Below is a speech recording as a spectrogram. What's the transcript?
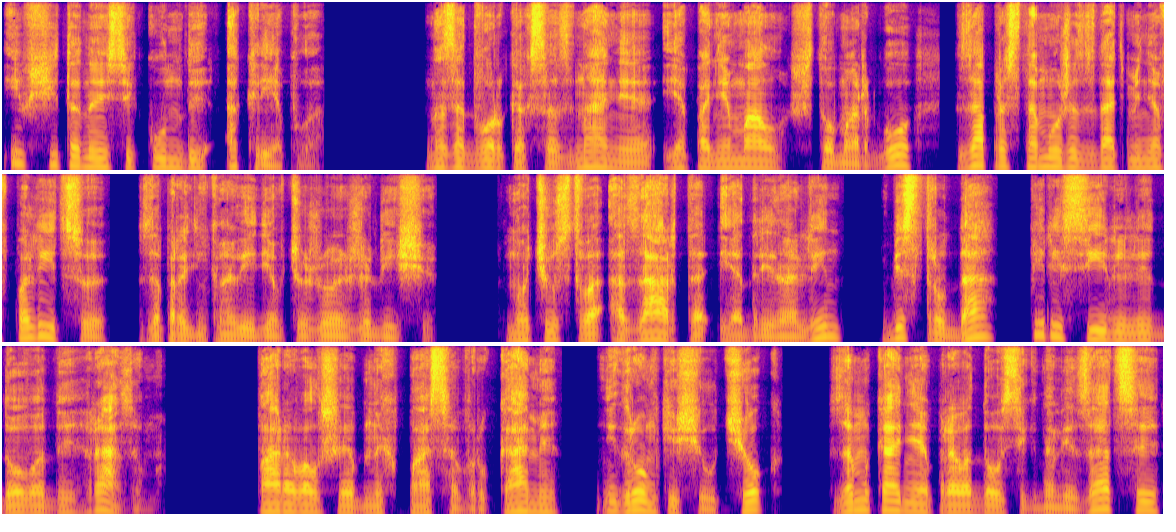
и в считанные секунды окрепло. На задворках сознания я понимал, что Марго запросто может сдать меня в полицию за проникновение в чужое жилище, но чувство азарта и адреналин без труда пересилили доводы разума. Пара волшебных пасов руками, негромкий щелчок, замыкание проводов сигнализации,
